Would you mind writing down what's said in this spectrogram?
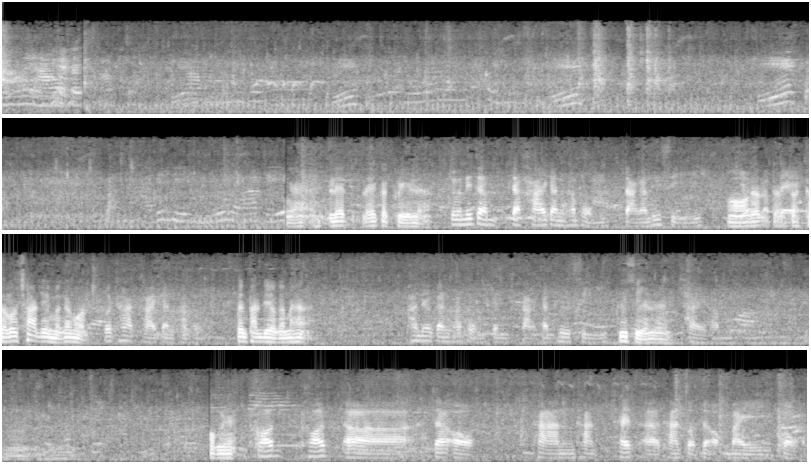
เลดเลดกับกรีนเลยตัวนี้จะจะคล้ายกันครับผมต่างกันที่สีอ๋อเขีแต่ยวกับแต่แดแต่งแต่รสชาตินี่เหมือนกันหมด รสชาติคล้ายกันครับผมเป็นพันธุ์เดียวกันไหมฮะพันธุ์เดียวกันครับผมเป็นต่างกันคือสีที่เสียเลยใช่ครับพวกเนี้ยคอสคอสเอ่อจะออกทานทานใช้เอ่อทานสดจะออกใบกรอบ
